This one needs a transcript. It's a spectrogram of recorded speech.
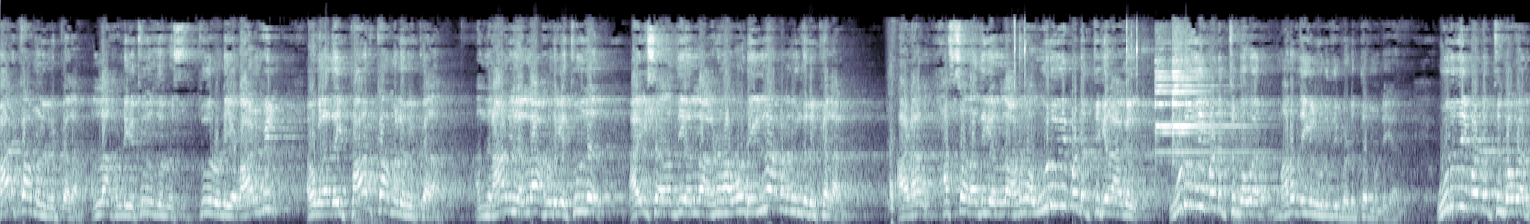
பார்க்காமல் இருக்கலாம். அல்லாஹுடைய தூதர் தூதருடைய வாழ்வில் அவர்கள் அதை பார்க்காமல் இருக்கலாம். அந்த நாளில் அல்லாஹுடைய தூதர் ஐஷா ரதி அல்லாஹோடு இல்லாமல் இருந்திருக்கலாம். ஆனால் ஹசர் ரதி அல்லாஹ் உறுதிப்படுத்துகிறார்கள். உறுதிப்படுத்துபவர் மறதியில் உறுதிப்படுத்த முடியாது. உறுதிப்படுத்துபவர்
